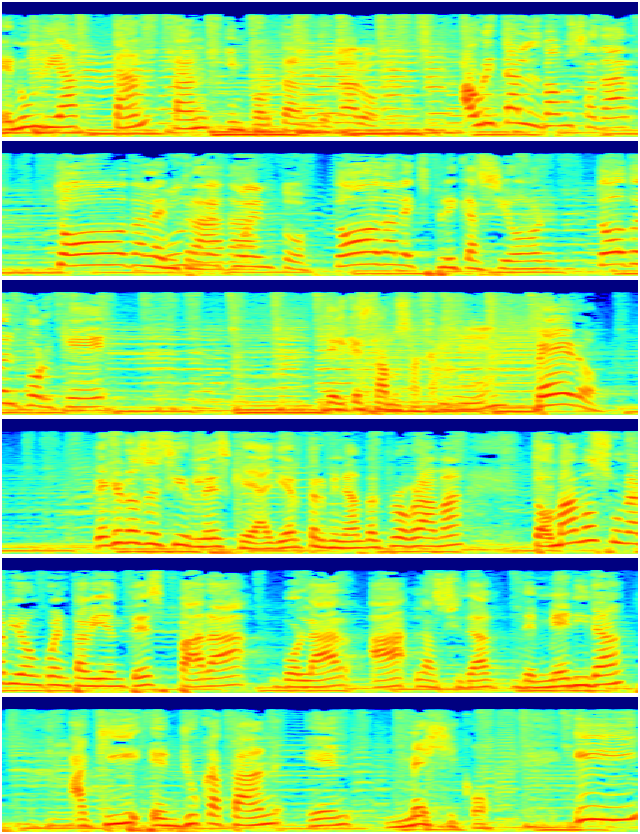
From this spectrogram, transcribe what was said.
en un día tan, tan importante. Claro. Ahorita les vamos a dar toda la Un entrada, recuento. toda la explicación, todo el porqué del que estamos acá. Pero déjenos decirles que ayer terminando el programa tomamos un avión cuentavientes para volar a la ciudad de Mérida, aquí en Yucatán, en México. Y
